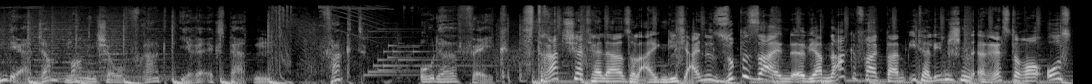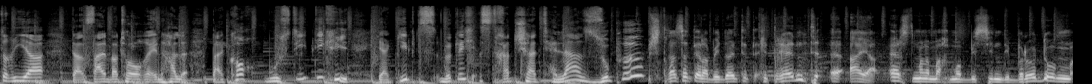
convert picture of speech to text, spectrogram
MDR Jump Morning Show fragt ihre Experten. Fakt oder Fake? Stracciatella soll eigentlich eine Suppe sein. Äh, Wir haben nachgefragt beim italienischen Restaurant Osteria da Salvatore in Halle. Bei Koch Busti Dicri. Ja, gibt's wirklich Stracciatella-Suppe? Stracciatella bedeutet getrennt äh, Eier. Erstmal machen wir ein bisschen die Brötung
